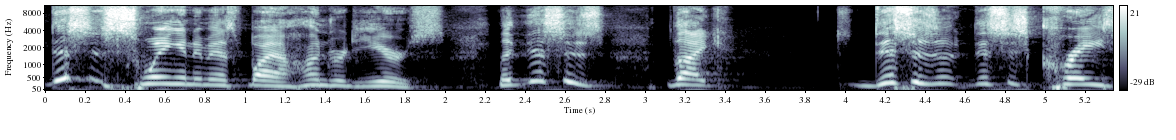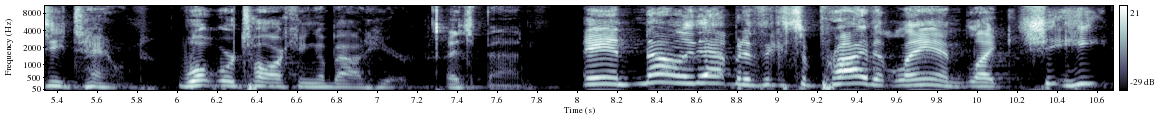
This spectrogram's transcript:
this is swinging and miss by a hundred years. Like this is like this is a, this is crazy town. What we're talking about here. It's bad. And not only that, but if it's a private land, like she, he,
